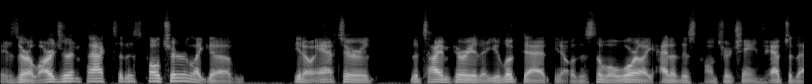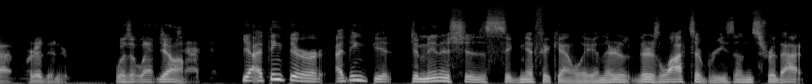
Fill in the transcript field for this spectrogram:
is there a larger impact to this culture? Like, um, you know, after the time period that you looked at, you know, the Civil War, like, how did this culture change after that? Or did it, was it left yeah. intact? Yeah, I think there. I think it diminishes significantly, and there's there's lots of reasons for that.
